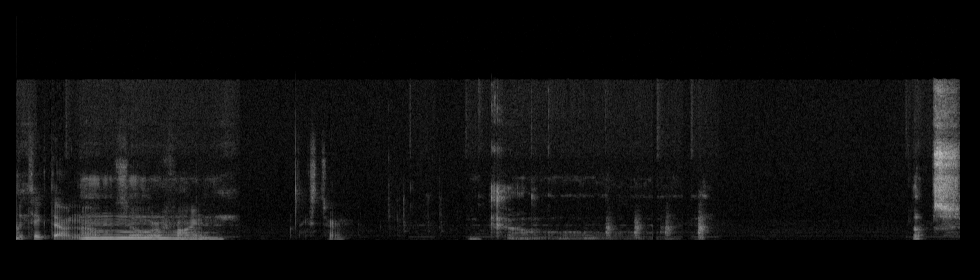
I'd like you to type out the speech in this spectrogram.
with the takedown now, so we're fine. Mm, Next turn. Go. Oops.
